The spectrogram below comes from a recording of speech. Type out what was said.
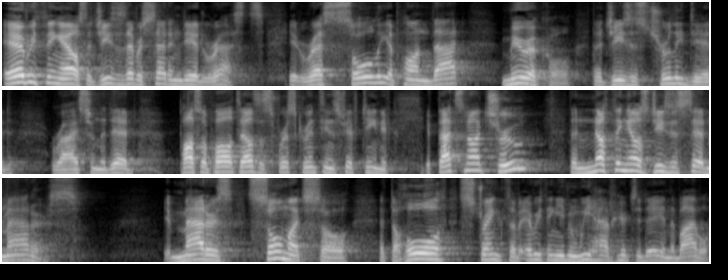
everything else that Jesus ever said and did rests. It rests solely upon that miracle that Jesus truly did rise from the dead. Apostle Paul tells us, 1 Corinthians 15, if, if that's not true, then nothing else Jesus said matters. It matters so much so that the whole strength of everything, even we have here today in the Bible,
